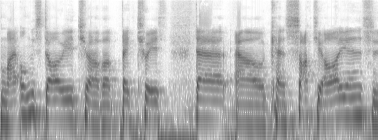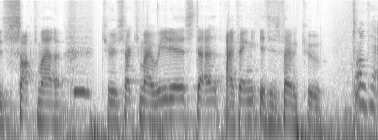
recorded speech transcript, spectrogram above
my own story to have a big twist that uh, can shock the audience, to shock my, to shock my readers. That I think it is very cool. Okay.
